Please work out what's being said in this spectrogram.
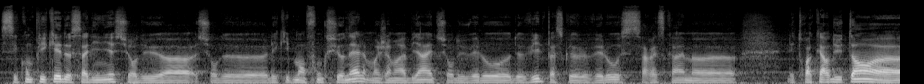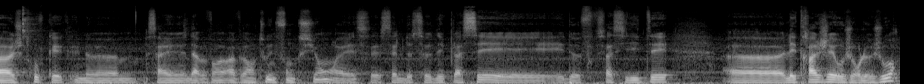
C'est compliqué de s'aligner sur, du, euh, sur de l'équipement fonctionnel. Moi, j'aimerais bien être sur du vélo de ville parce que le vélo, ça reste quand même euh, les trois quarts du temps. euh, je trouve que euh, ça a avant, tout une fonction et c'est celle de se déplacer et, de faciliter euh, les trajets au jour le jour.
